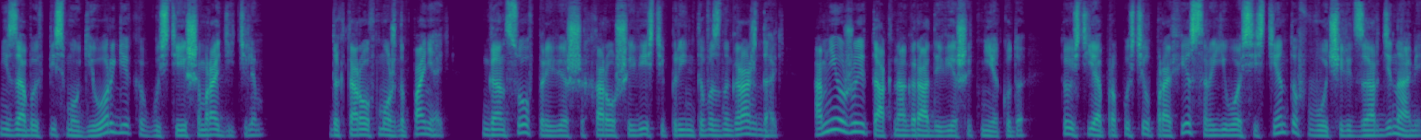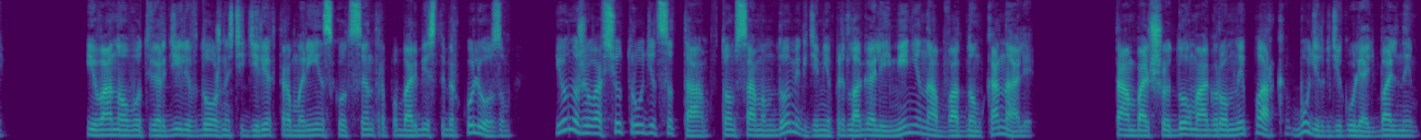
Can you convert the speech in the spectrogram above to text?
не забыв письмо Георгия к густейшим родителям. Докторов можно понять. Гонцов, привезших хорошие вести, принято вознаграждать, а мне уже и так награды вешать некуда, то есть я пропустил профессора и его ассистентов в очередь за орденами. Иванова утвердили в должности директора Мариинского центра по борьбе с туберкулезом, и он уже вовсю трудится там, в том самом доме, где мне предлагали имение на обводном канале. Там большой дом и огромный парк, будет где гулять больным.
